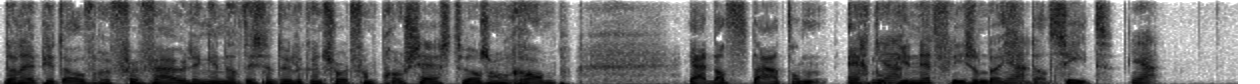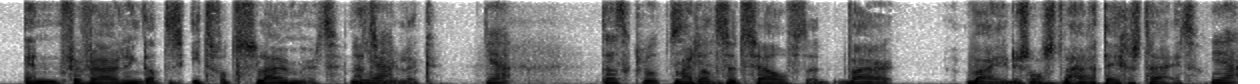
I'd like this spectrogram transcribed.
dan heb je het over vervuiling. En dat is natuurlijk een soort van proces. Terwijl zo'n ramp, ja, dat staat dan echt Ja. op je netvlies omdat Ja. je dat ziet. ja, En vervuiling, dat is iets wat sluimert natuurlijk. ja, dat klopt. Maar ja. dat is hetzelfde, waar, waar je dus als het ware tegen strijdt. Ja,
